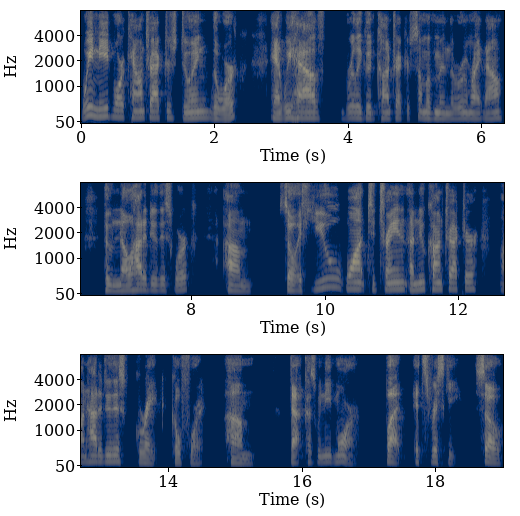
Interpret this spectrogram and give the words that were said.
we need more contractors doing the work. And we have really good contractors, some of them in the room right now, who know how to do this work. Um, so if you want to train a new contractor on how to do this, great, go for it. Um, that because we need more, but it's risky. So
